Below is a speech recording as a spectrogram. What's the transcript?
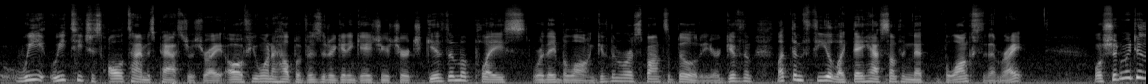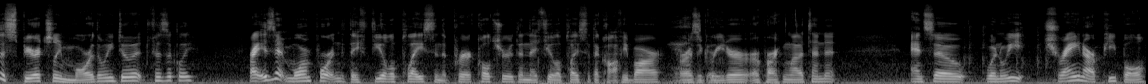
we we teach this all the time as pastors, right? Oh, if you want to help a visitor get engaged in your church, give them a place where they belong, give them a responsibility, or give them let them feel like they have something that belongs to them, right? well, shouldn't we do this spiritually more than we do it physically? Right? Isn't it more important that they feel a place in the prayer culture than they feel a place at the coffee bar yeah, or as a good. greeter or a parking lot attendant? And so when we train our people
